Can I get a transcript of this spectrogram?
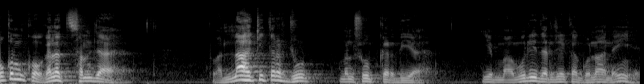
حکم کو غلط سمجھا ہے تو اللہ کی طرف جھوٹ منسوب کر دیا ہے۔ یہ معمولی درجے کا گناہ نہیں ہے۔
